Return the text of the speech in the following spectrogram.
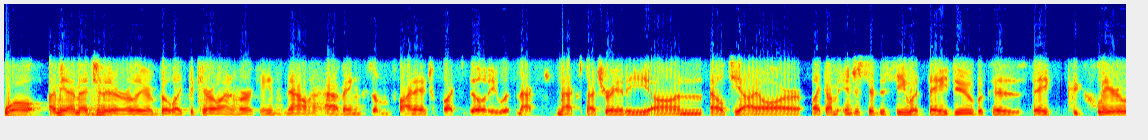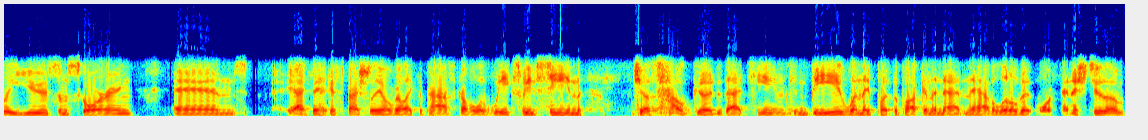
Well, I mean, I mentioned it earlier, but like the Carolina Hurricanes now having some financial flexibility with Max Max Pacioretty on LTIR. Like, I'm interested to see what they do because they could clearly use some scoring, and I think especially over like the past couple of weeks, we've seen just how good that team can be when they put the puck in the net and they have a little bit more finish to them.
